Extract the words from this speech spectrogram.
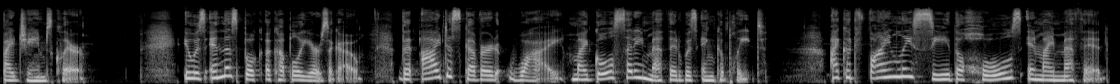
by James Clear. It was in this book a couple of years ago that I discovered why my goal setting method was incomplete. I could finally see the holes in my method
